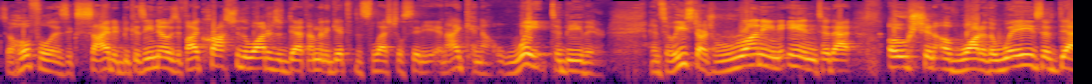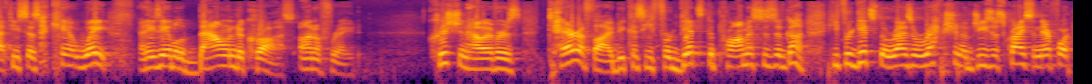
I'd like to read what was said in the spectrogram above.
So Hopeful is excited because he knows if I cross through the waters of death, I'm going to get to the celestial city, and I cannot wait to be there. And so he starts running into that ocean of water, the waves of death. He says, I can't wait. And he's able to bound across, unafraid. Christian, however, is terrified because he forgets the promises of God. He forgets the resurrection of Jesus Christ, and therefore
